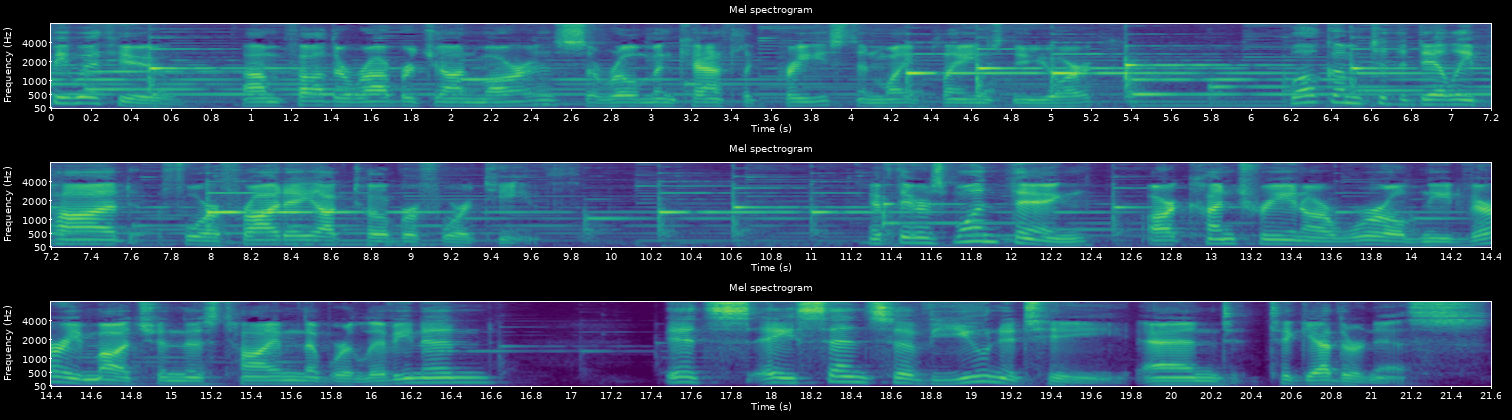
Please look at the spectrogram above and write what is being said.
Be with you. I'm Father Robert John Morris, a Roman Catholic priest in White Plains, New York. Welcome to the Daily Pod for Friday, October 14th. If there's one thing our country and our world need very much in this time that we're living in, it's a sense of unity and togetherness.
